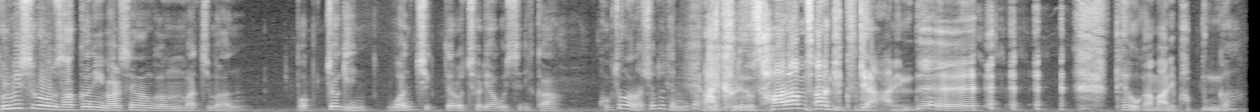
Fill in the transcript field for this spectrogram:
불미스러운 사건이 발생한 건 맞지만 법적인 원칙대로 처리하고 있으니까 걱정 안 하셔도 됩니다. 아 그래도 사람 사는 게 그게 아닌데. 태호가 많이 바쁜가?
